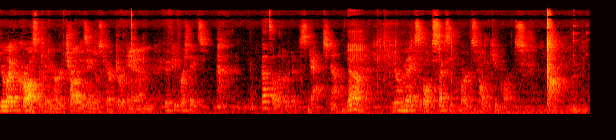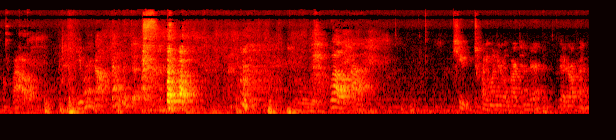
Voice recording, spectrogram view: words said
You're like a cross between her Charlie's Angels character and Fifty First Dates. That's a little bit of a stretch, no? No, you're a mix of all the sexy parts and all the cute parts. Wow. You are not bad at this. Well, uh, cute 21 year old bartender. Got a girlfriend?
